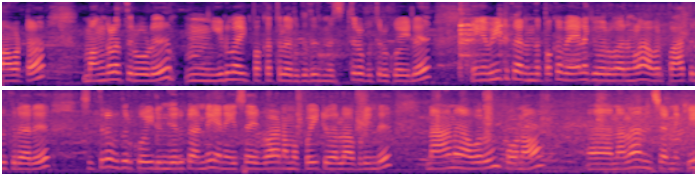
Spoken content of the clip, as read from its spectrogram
மாவட்டம். மங்களத்து ரோடு இடுவாய் பக்கத்தில் இருக்குது இந்த சித்திரபுத்தர் கோயில். எங்கள் வீட்டுக்கார் இந்த பக்கம் வேலைக்கு வருவாருங்களா அவர் பார்த்துருக்குறாரு சித்திரபுத்தர் கோயில் இங்கே இருக்காண்டு என்னை சரி வா நம்ம போயிட்டு வரலாம் அப்படின்ட்டு நானும் அவரும் போனோம். நல்லா இருந்துச்சு அன்றைக்கி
